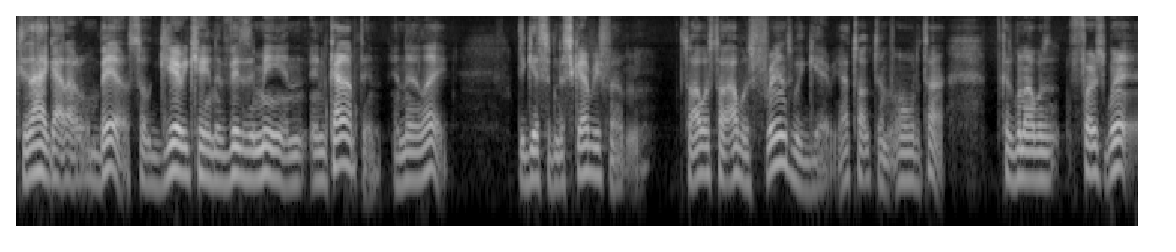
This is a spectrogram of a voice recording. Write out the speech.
because I had got out on bail. So Gary came to visit me in, in Compton, in LA, to get some discovery from me. So I was talk, I was friends with Gary. I talked to him all the time. Because when I was first went,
